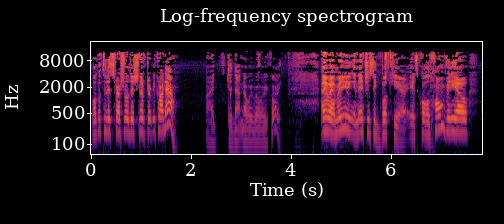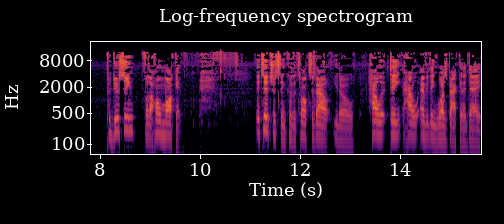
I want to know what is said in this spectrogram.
Welcome to this special edition of DerpyCon Now. I did not know we were recording. Anyway, I'm reading an interesting book here. It's called Home Video Producing for the Home Market. It's interesting because it talks about, you know, how it how everything was back in the day.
